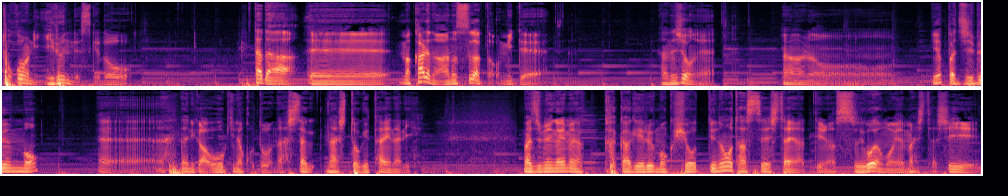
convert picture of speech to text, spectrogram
ところにいるんですけど、ただ、えー、まあ、彼のあの姿を見て、なんでしょうね。あのー、やっぱ自分も、えー、何か大きなことを成した成し遂げたいなり、まあ、自分が今掲げる目標っていうのを達成したいなっていうのはすごい思いましたし、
